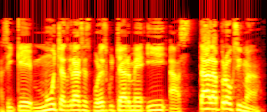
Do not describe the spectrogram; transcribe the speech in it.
Así que muchas gracias por escucharme y hasta la próxima.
